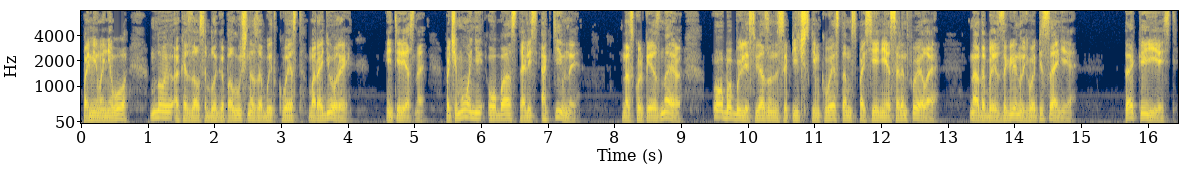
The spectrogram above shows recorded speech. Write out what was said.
Помимо него, мною оказался благополучно забыт квест «Мародеры». Интересно, почему они оба остались активны? Насколько я знаю, оба были связаны с эпическим квестом спасения Саренфелла. Надо бы заглянуть в описание. Так и есть.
